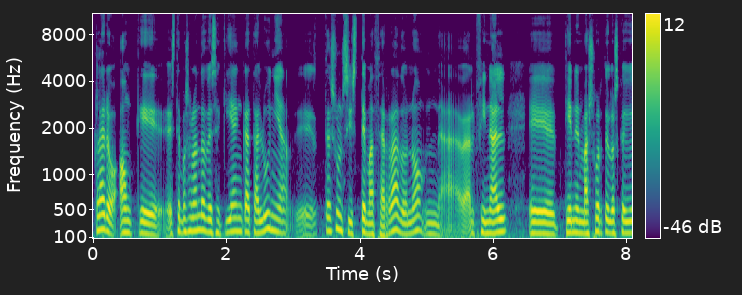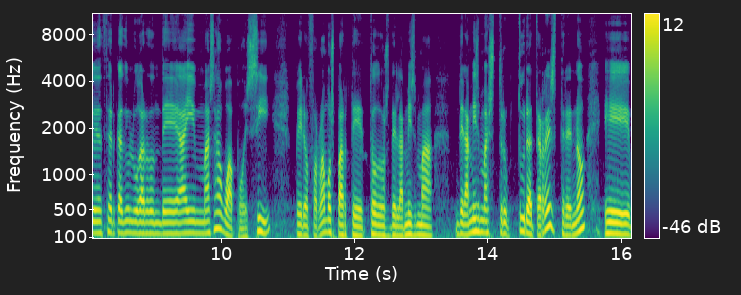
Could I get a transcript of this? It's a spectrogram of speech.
Claro, aunque estemos hablando de sequía en Cataluña, este es un sistema cerrado, ¿no? Mm, al final, eh, ¿tienen más suerte los que viven cerca de un lugar donde hay más agua? Pues sí, pero formamos parte todos de la misma, de la misma estructura terrestre, ¿no? Eh,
